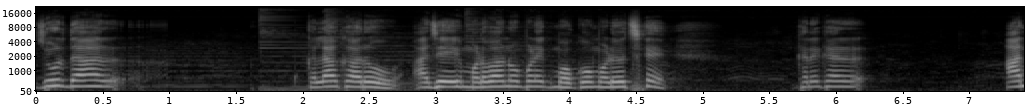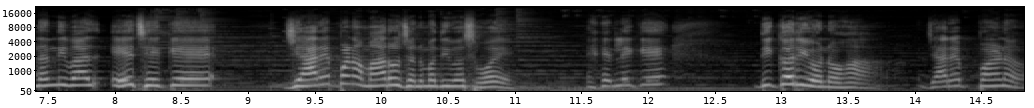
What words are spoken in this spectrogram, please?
જોરદાર કલાકારો આજે મળવાનો પણ એક મોકો મળ્યો છે. ખરેખર આનંદની વાત એ છે કે જ્યારે પણ અમારો જન્મદિવસ હોય, એટલે કે દીકરીઓનો, હા જ્યારે પણ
